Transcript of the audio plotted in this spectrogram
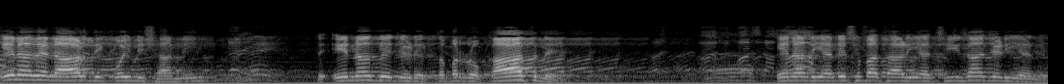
انہوں دے نال دی کوئی نشانی دے جڑے تبرکات نے انہوں دیا نسبت والی چیزاں جڑیاں نے،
